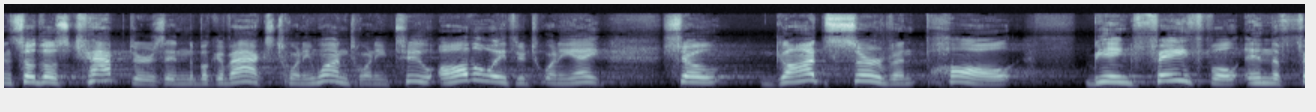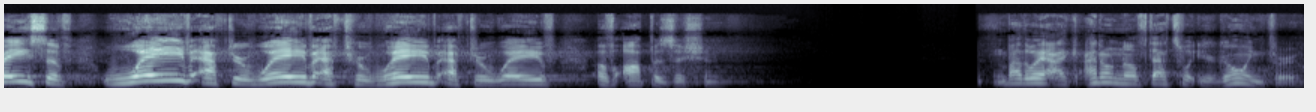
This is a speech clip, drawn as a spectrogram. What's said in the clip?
And so, those chapters in the book of Acts 21, 22, all the way through 28 show God's servant, Paul, being faithful in the face of wave after wave after wave after wave of opposition. By the way, I, I don't know if that's what you're going through.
